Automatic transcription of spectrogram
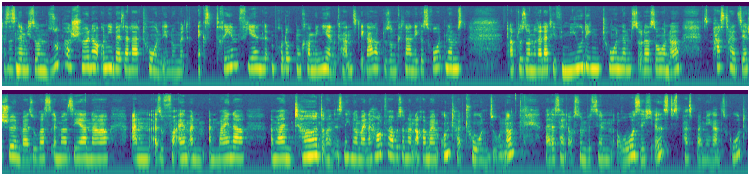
Das ist nämlich so ein super schöner universeller Ton, den du mit extrem vielen Lippenprodukten kombinieren kannst. Egal, ob du so ein knalliges Rot nimmst, ob du so einen relativ nudigen Ton nimmst oder so, ne? Es passt halt sehr schön, weil sowas immer sehr nah an, also vor allem an, an meiner an meinem Teint dran ist, nicht nur meine Hautfarbe, sondern auch an meinem Unterton so, ne? Weil das halt auch so ein bisschen rosig ist. Das passt bei mir ganz gut.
